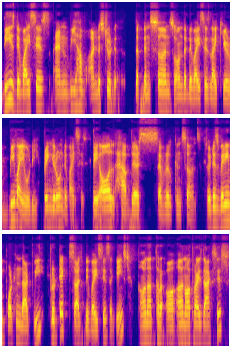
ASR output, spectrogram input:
these devices, and we have understood the concerns on the devices like your BYOD, bring your own devices. They all have their several concerns. So it is very important that we protect such devices against unauthor uh, unauthorized access,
